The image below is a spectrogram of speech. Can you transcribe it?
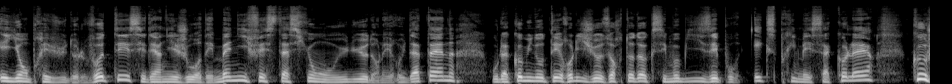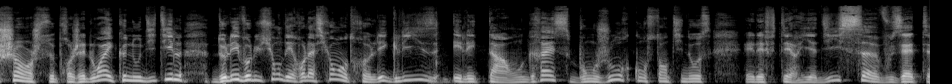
ayant prévu de le voter. Ces derniers jours, des manifestations ont eu lieu dans les rues d'Athènes où la communauté religieuse orthodoxe est mobilisée pour exprimer sa colère. Que change ce projet de loi et que nous dit-il de l'évolution des relations entre l'Église et l'État en Grèce? Bonjour Constantinos Eleftheriadis, vous êtes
